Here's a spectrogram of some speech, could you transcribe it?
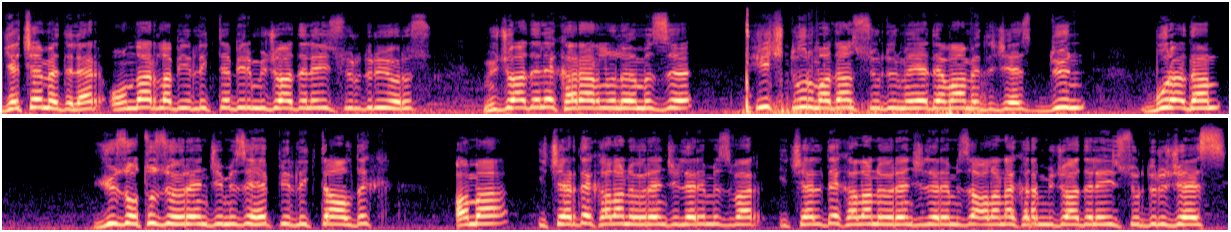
geçemediler. Onlarla birlikte bir mücadeleyi sürdürüyoruz. Mücadele kararlılığımızı hiç durmadan sürdürmeye devam edeceğiz. Dün buradan 130 öğrencimizi hep birlikte aldık. Ama içeride kalan öğrencilerimiz var. İçeride kalan öğrencilerimizi alana kadar mücadeleyi sürdüreceğiz.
